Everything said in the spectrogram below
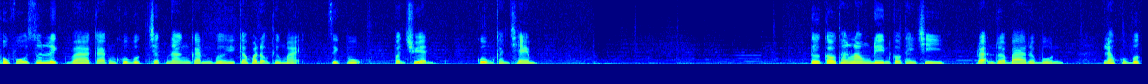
phục vụ du lịch và các khu vực chức năng gắn với các hoạt động thương mại, dịch vụ, vận chuyển, cụm cành Chèm. Từ cầu Thăng Long đến cầu Thanh Trì, đoạn R3, R4 là khu vực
